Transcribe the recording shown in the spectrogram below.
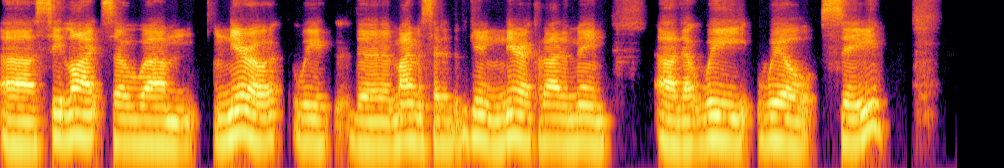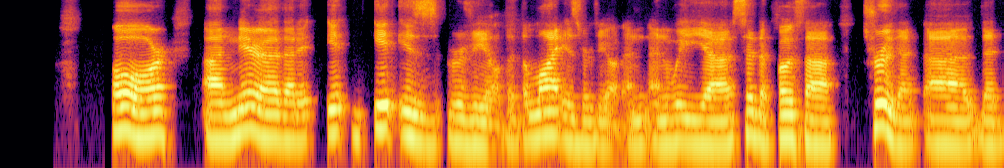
uh, see light. So um, Nero, we the Maimon said at the beginning, Nero could either mean uh, that we will see, or uh, nearer that it, it it is revealed that the light is revealed and and we uh, said that both are true that uh, that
